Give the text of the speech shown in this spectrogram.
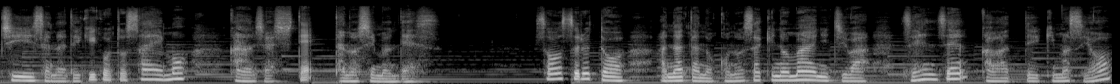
小さな出来事さえも感謝して楽しむんです。そうすると、あなたのこの先の毎日は全然変わっていきますよ。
